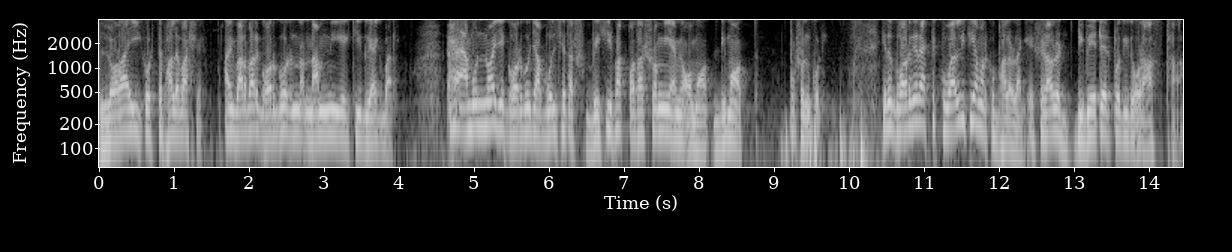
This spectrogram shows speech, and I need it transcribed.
লড়াই করতে ভালোবাসে। আমি বারবার গর্গর নাম নিয়ে কি দু একবার। এমন নয় যে গর্গ যা বলছে তার বেশিরভাগ কথার সঙ্গেই আমি অমত, দ্বিমত পোষণ করি। কিন্তু গর্গের একটা কোয়ালিটি আমার খুব ভালো লাগে, সেটা হলো ডিবেটের প্রতি ওর আস্থা।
